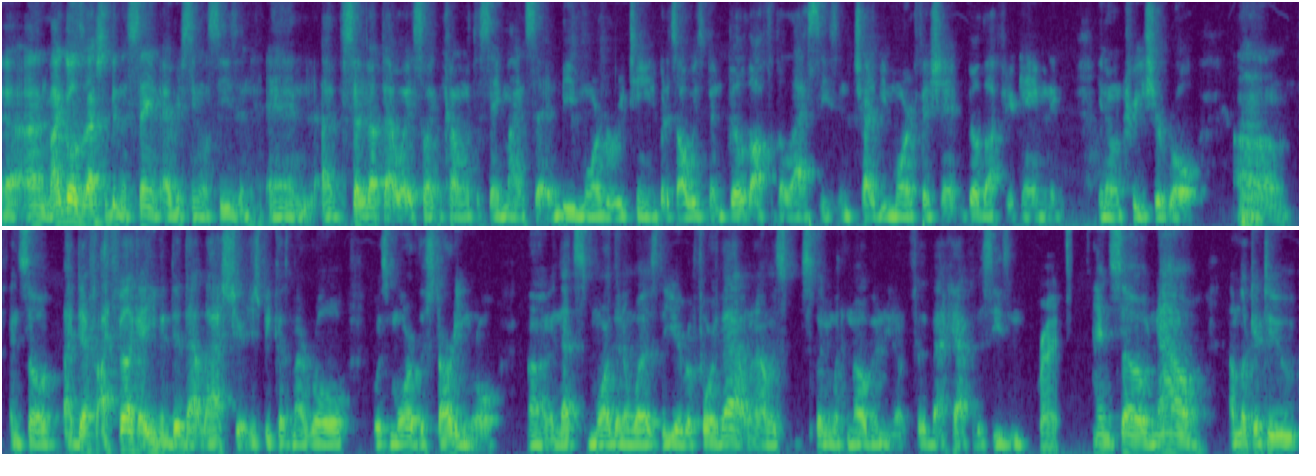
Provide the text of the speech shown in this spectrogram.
Yeah, and my goals have actually been the same every single season, and I've set it up that way so I can come with the same mindset and be more of a routine. But it's always been build off of the last season, try to be more efficient, build off your game, and you know increase your role. Um, and so I definitely I feel like I even did that last year just because my role was more of the starting role, um, and that's more than it was the year before that when I was splitting with Melvin, you know, for the back half of the season. Right. And so now I'm looking to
